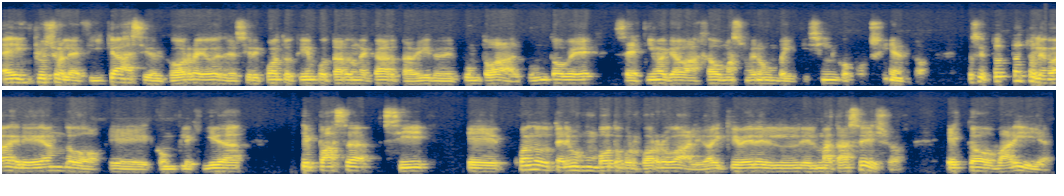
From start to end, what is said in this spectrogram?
e incluso la eficacia del correo, es decir, cuánto tiempo tarda una carta de ir del punto A al punto B, se estima que ha bajado más o menos un 25%. Entonces, todo, esto le va agregando eh, complejidad. ¿Qué pasa si eh, cuando tenemos un voto por correo válido hay que ver el, el matasellos? Esto varía.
